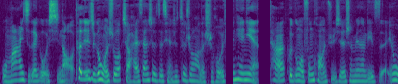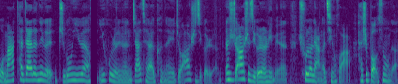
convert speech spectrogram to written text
我妈一直在给我洗脑，她就一直跟我说，小孩三岁之前是最重要的时候，天天念。她会跟我疯狂举一些身边的例子，因为我妈她待的那个职工医院，医护人员加起来可能也就二十几个人，但是这二十几个人里面出了两个清华，还是保送的。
